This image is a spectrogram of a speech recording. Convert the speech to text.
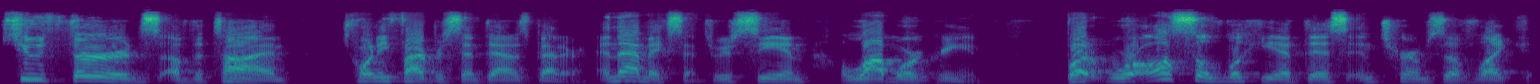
two-thirds of the time 25% down is better. And that makes sense. We're seeing a lot more green. But we're also looking at this in terms of like,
